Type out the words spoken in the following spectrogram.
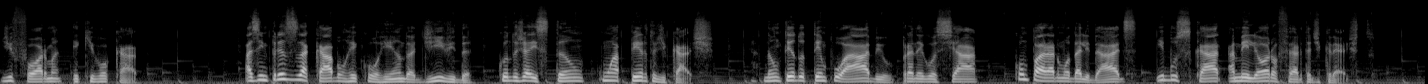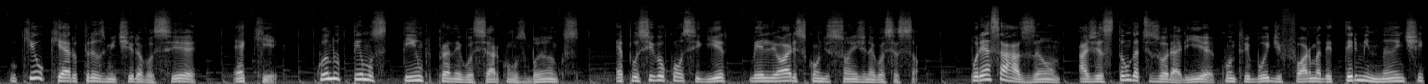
de forma equivocada. As empresas acabam recorrendo à dívida quando já estão com um aperto de caixa, não tendo tempo hábil para negociar, comparar modalidades e buscar a melhor oferta de crédito. O que eu quero transmitir a você é que, quando temos tempo para negociar com os bancos, é possível conseguir melhores condições de negociação. Por essa razão, a gestão da tesouraria contribui de forma determinante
